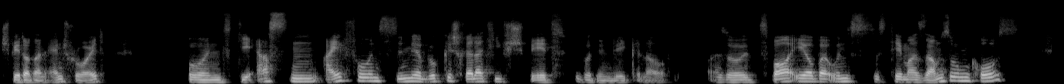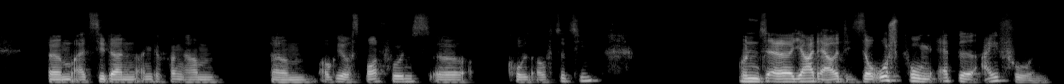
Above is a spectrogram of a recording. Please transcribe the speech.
später dann Android. Und die ersten iPhones sind mir wirklich relativ spät über den Weg gelaufen. Also es war eher bei uns das Thema Samsung groß, ähm, als sie dann angefangen haben, ähm, auch ihre Smartphones äh, groß aufzuziehen. Und äh, ja, der, dieser Ursprung Apple iPhone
